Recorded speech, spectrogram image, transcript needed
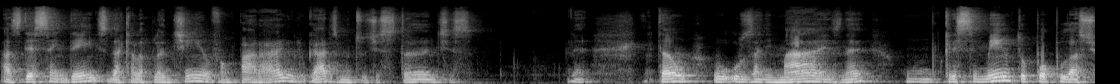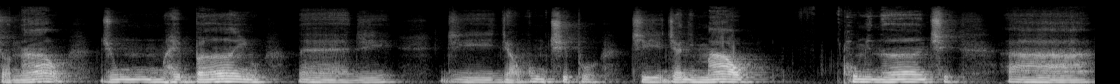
as descendentes daquela plantinha vão parar em lugares muito distantes, né? Então, o, os animais, né? Um crescimento populacional de um rebanho, né? de, de, de algum tipo de, de animal ruminante, ah,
